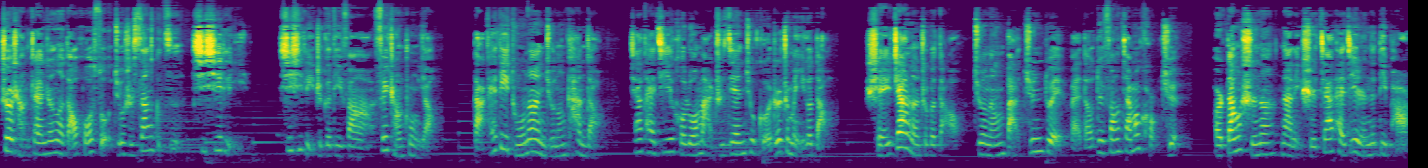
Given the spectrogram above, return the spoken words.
这场战争的导火索就是三个字：西西里。西西里这个地方啊非常重要，打开地图呢，你就能看到。迦太基和罗马之间就隔着这么一个岛，谁占了这个岛，就能把军队摆到对方家门口去。而当时呢，那里是迦太基人的地盘，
